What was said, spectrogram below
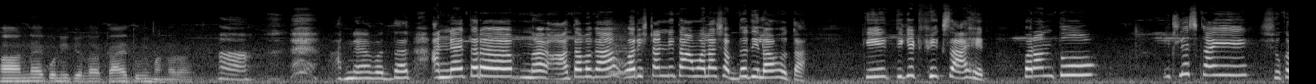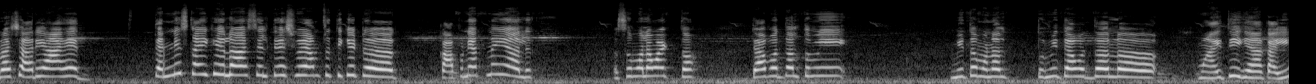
हा अन्याय कोणी केला? काय तुम्ही म्हणणार आहात? हां. अन्यायाबद्दल अन्याय तर आता बघा वरिष्ठांनी तर आम्हाला शब्द दिला होता की तिकीट फिक्स आहेत. परंतु इथलेच काही शुक्राचार्य आहेत. त्यांनीच काही केलं असेल त्याशिवाय आमचं तिकीट कापण्यात नाही आलं असं मला वाटतं. त्याबद्दल तुम्ही मी तर म्हणाल तुम्ही त्याबद्दल माहिती घ्या काही.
